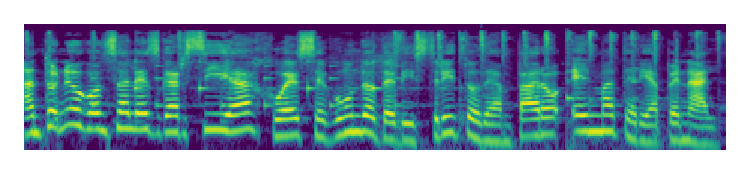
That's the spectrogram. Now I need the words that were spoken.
Antonio González García, juez segundo de Distrito de Amparo en materia penal,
